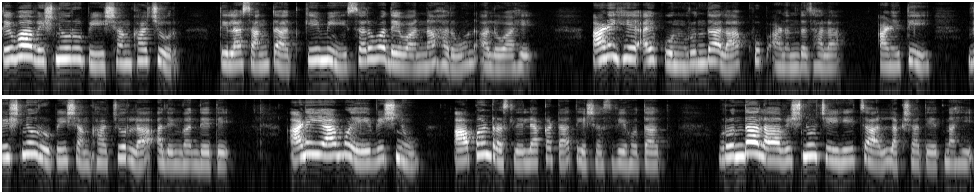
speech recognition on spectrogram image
तेव्हा विष्णुरूपी शंखाचूर तिला सांगतात की मी सर्व देवांना हरवून आलो आहे. आणि हे ऐकून वृंदाला खूप आनंद झाला आणि ती विष्णुरूपी शंखाचूरला आलिंगन देते. आणि यामुळे विष्णू आपण रचलेल्या कटात यशस्वी होतात. वृंदाला विष्णूची ही चाल लक्षात येत नाही.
